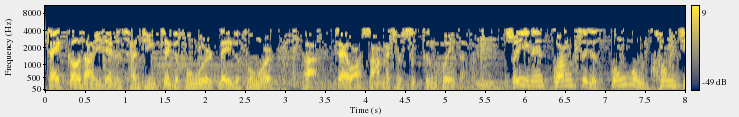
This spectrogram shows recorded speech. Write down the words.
再高档一点的餐厅，这个风味那个风味啊，再往上那就是更贵的了。嗯，所以呢，光这个公共空间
